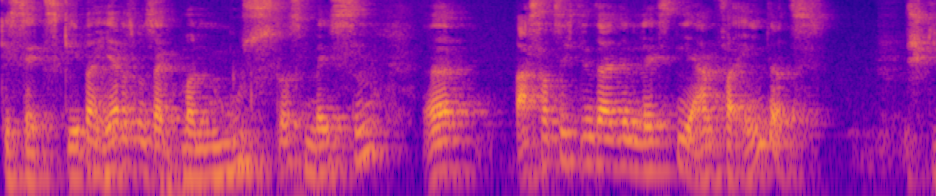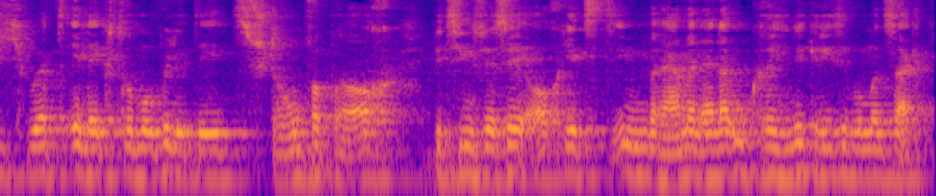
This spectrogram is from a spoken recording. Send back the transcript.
Gesetzgeber her, dass man sagt, man muss das messen. Äh, was hat sich denn da in den letzten Jahren verändert? Stichwort Elektromobilität, Stromverbrauch, beziehungsweise auch jetzt im Rahmen einer Ukraine-Krise, wo man sagt,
